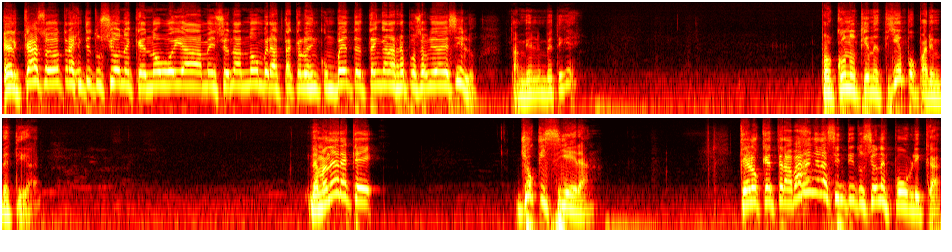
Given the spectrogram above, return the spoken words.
El caso de otras instituciones que no voy a mencionar nombres hasta que los incumbentes tengan la responsabilidad de decirlo, también lo investigué. Porque uno tiene tiempo para investigar. De manera que yo quisiera que los que trabajan en las instituciones públicas,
